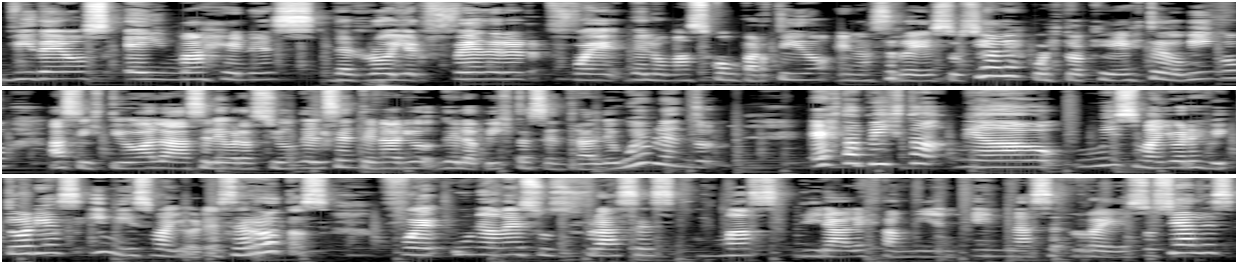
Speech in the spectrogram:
videos e imágenes de Roger Federer fue de lo más compartido en las redes sociales, puesto que este domingo asistió a la celebración del centenario de la pista central de Wimbledon. Esta pista me ha dado mis mayores victorias y mis mayores derrotas. Fue una de sus frases más virales también en las redes sociales.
